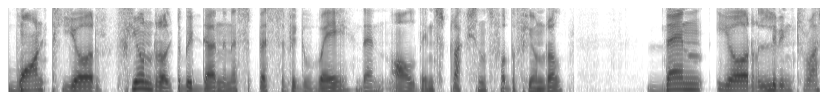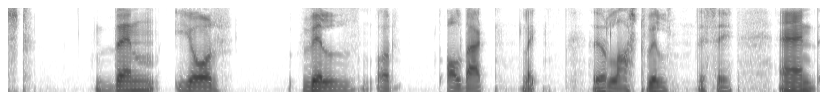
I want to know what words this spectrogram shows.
want your funeral to be done in a specific way, then all the instructions for the funeral, then your living trust, then your will or all that, like your last will, they say, and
